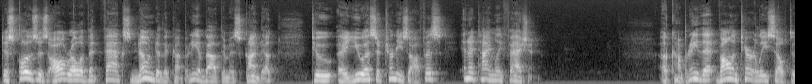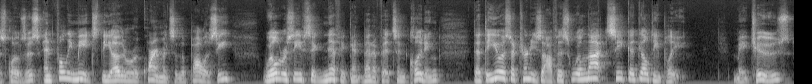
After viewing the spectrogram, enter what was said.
discloses all relevant facts known to the company about the misconduct to a U.S. Attorney's Office in a timely fashion. A company that voluntarily self discloses and fully meets the other requirements of the policy will receive significant benefits, including that the U.S. Attorney's Office will not seek a guilty plea, may choose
